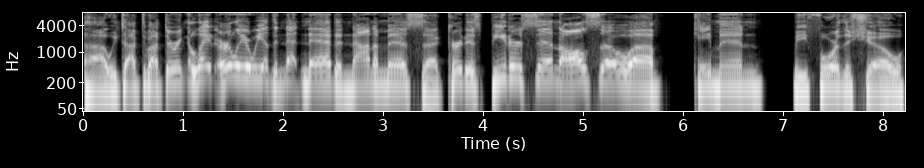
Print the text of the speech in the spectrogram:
Uh, we talked about during late earlier. We had the Net Net Anonymous. Uh, Curtis Peterson also uh, came in before the show,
